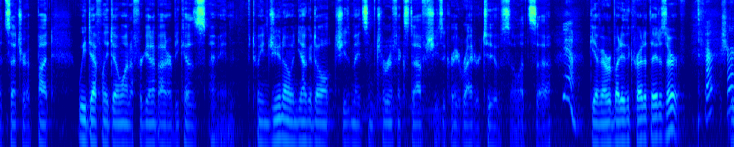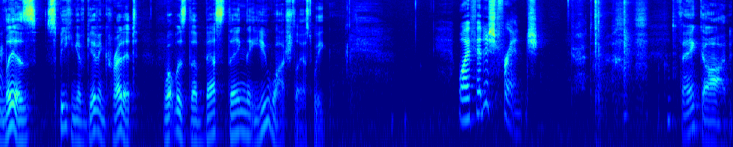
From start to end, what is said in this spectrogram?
etc. But we definitely don't want to forget about her because I mean, between Juno and Young Adult, she's made some terrific stuff. She's a great writer too. So let's uh, Yeah, give everybody the credit they deserve. sure, sure. Liz, speaking of giving credit, what was the best thing that you watched last week? Well, I finished Fringe. God damn it! Thank God,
